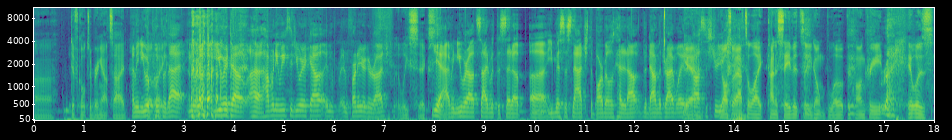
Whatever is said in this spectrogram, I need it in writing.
uh, difficult to bring outside. I mean, you were proof like, of that. You, were, you worked out. Uh, how many weeks did you work out in, in front of your garage? At least six. Yeah, I mean, you were outside with the setup. Uh, you missed a snatch. The barbell was headed out the, down the driveway and across the street. You also have to like kind of save it so you don't blow up the concrete. Right. It was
